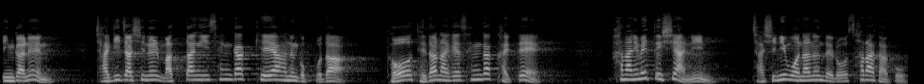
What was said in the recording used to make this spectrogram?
인간은 자기 자신을 마땅히 생각해야 하는 것보다 더 대단하게 생각할 때 하나님의 뜻이 아닌 자신이 원하는 대로 살아가고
